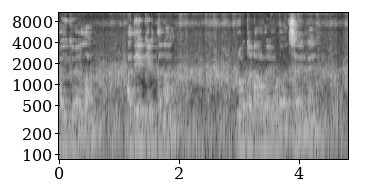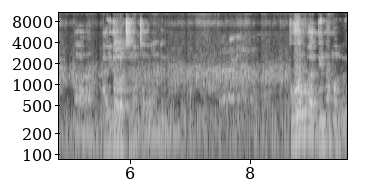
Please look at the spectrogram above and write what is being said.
పైకి వెళ్దాం. అదే కీర్తన నూట నలభై మూడు వచ్చాయని ఐదో వచనం చదవండి. పూర్వ దినములు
